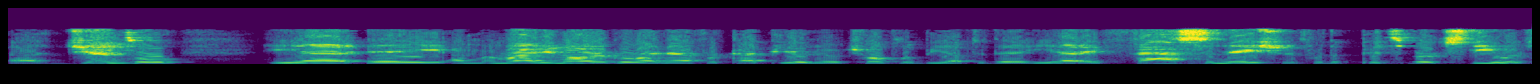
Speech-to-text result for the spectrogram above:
uh, gentle. He had a, I'm, I'm writing an article right now for which hopefully will be up today. He had a fascination for the Pittsburgh Steelers.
